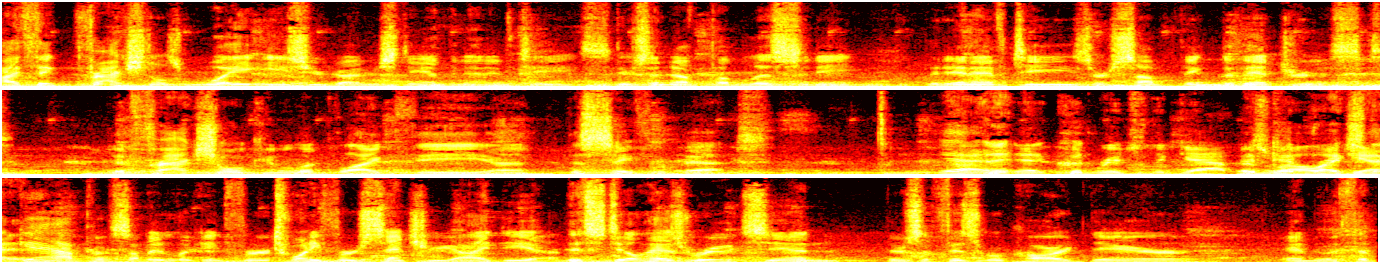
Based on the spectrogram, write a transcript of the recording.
I think fractional is way easier to understand than NFTs. There's enough publicity that NFTs are something of interest that fractional can look like the uh, the safer bet. yeah, and it, it could bridge the gap as it well. could Like bridge yeah, the gap of somebody looking for a 21st century idea that still has roots in there's a physical card there, and with the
